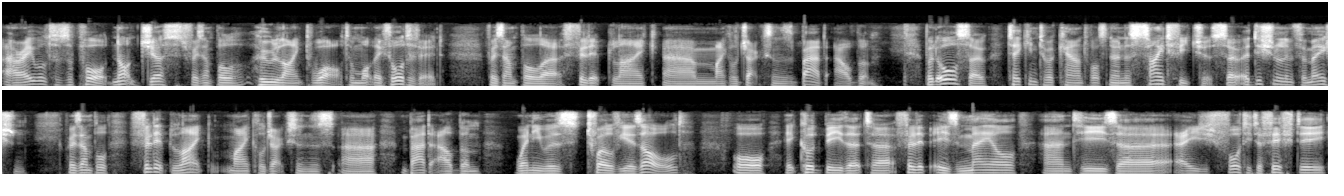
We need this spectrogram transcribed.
are able to support not just, for example, who liked what and what they thought of it. For example, uh, Philip liked um, Michael Jackson's Bad album, but also take into account what's known as side features, so additional information. For example, Philip liked Michael Jackson's uh, Bad album when he was 12 years old, or it could be that uh, Philip is male and he's uh, aged 40 to 50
